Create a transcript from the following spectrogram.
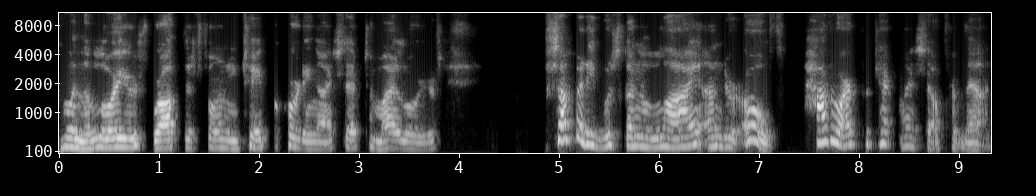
when the lawyers brought this phony tape recording, I said to my lawyers, somebody was going to lie under oath. How do I protect myself from that?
